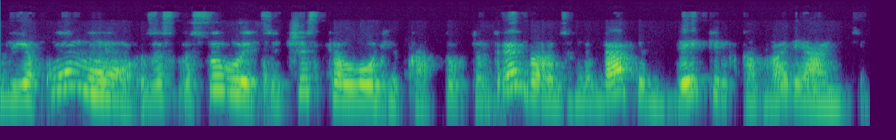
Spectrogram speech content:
в якому застосовується чиста логіка, тобто треба розглядати декілька варіантів.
